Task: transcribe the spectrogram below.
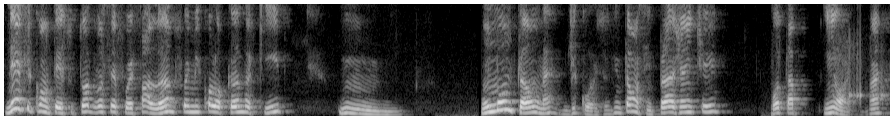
nesse contexto todo, você foi falando, foi me colocando aqui um, um montão né, de coisas. Então, assim, para a gente botar em ordem. Né?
